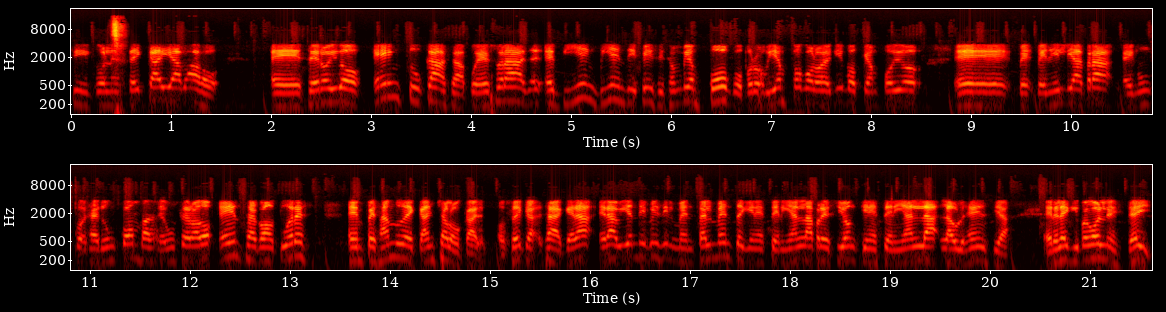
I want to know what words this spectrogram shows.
si Golden State cae abajo, eh, 0 y 2 en tu casa, pues eso era es bien, bien difícil. Son bien pocos, pero bien pocos los equipos que han podido eh, ve- venir de atrás en un, o sea, de un combat de un 0 a 2. Entra cuando tú eres empezando de cancha local. O sea, que, o sea, que era, era bien difícil mentalmente quienes tenían la presión, quienes tenían la, la urgencia. Era el equipo de Golden State.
